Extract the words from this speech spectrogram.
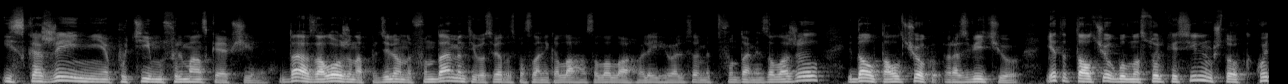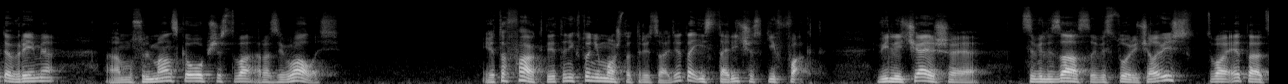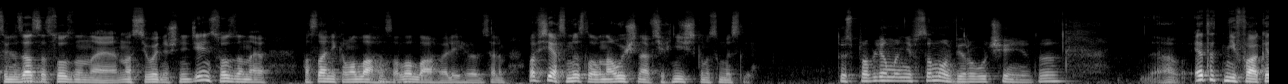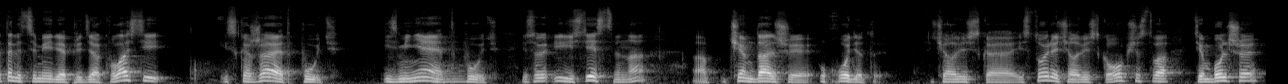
искажение пути мусульманской общины. Да, заложен определенный фундамент, его светлость посланник Аллаха, саллаллаху алейхи вассалям, этот фундамент заложил и дал толчок развитию. И этот толчок был настолько сильным, что в какое-то время а, мусульманское общество развивалось. И это факт, и это никто не может отрицать. Это исторический факт. Величайшая цивилизация в истории человечества – это цивилизация, созданная на сегодняшний день, созданная посланником Аллаха, саллаллаху алейхи вассалям, во всех смыслах, в научном, в техническом смысле. То есть проблема не в самом вероучении, да? А, Этот не факт, это лицемерие, придя к власти, искажает путь, изменяет путь. И, со- и, естественно, а, чем дальше уходит человеческая история, человеческое общество, тем больше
